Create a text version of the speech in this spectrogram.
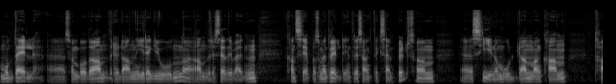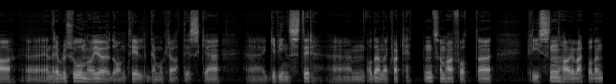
modell eh, som både andre land i regionen og andre steder i verden kan se på som et veldig interessant eksempel, som eh, sier noe om hvordan man kan ta eh, en revolusjon og gjøre det om til demokratiske gevinster. Og denne kvartetten som har fått prisen, har jo vært både en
